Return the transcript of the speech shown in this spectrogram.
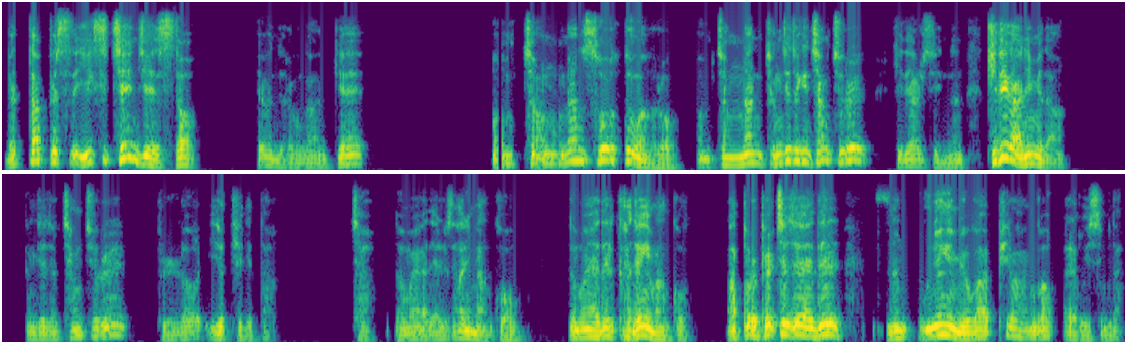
메타패스 익스체인지에서 회원 여러분과 함께 엄청난 소득원으로 엄청난 경제적인 창출을 기대할 수 있는 기대가 아닙니다. 경제적 창출을 불러 일으키겠다. 자, 넘어야 될 산이 많고, 넘어야 될 과정이 많고, 앞으로 펼쳐져야 될 많은 운영의 묘가 필요한 거 알고 있습니다.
